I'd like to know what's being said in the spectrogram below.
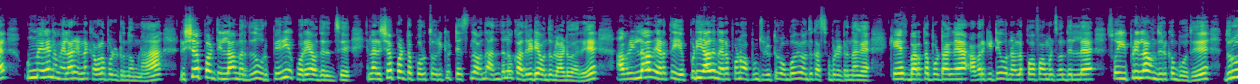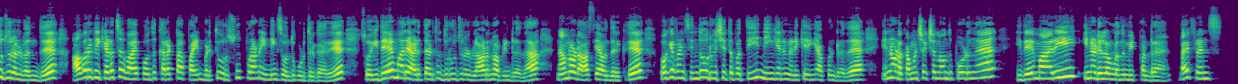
உண்மையிலே நம்ம எல்லாரும் என்ன கவலைப்பட்டுட்டு இருந்தோம்னா ரிஷப் பண்ட் இல்லாம இருந்தது ஒரு பெரிய குறையா வந்து இருந்துச்சு ஏன்னா ரிஷப் பண்ட்டை பொறுத்த வரைக்கும் டெஸ்ட்ல வந்து அந்த அளவுக்கு வந்து விளையாடுவாரு. அவர் இல்லாத இடத்த எப்படியாவது நிரப்பணும் அப்படின்னு சொல்லிட்டு ரொம்பவே வந்து கஷ்டப்பட்டுட்டு இருந்தாங்க. கேஎஸ் பரத்தை போட்டாங்க. அவர்கிட்டே ஒரு நல்ல பர்ஃபார்மன்ஸ் வந்து இல்லை. ஸோ இப்படிலாம் வந்து இருக்கும்போது துருஜுரல் வந்து அவருக்கு கிடைச்ச வாய்ப்பை வந்து கரெக்டாக பயன்படுத்தி ஒரு சூப்பரான இன்னிங்ஸ் வந்து கொடுத்துருக்காரு. ஸோ இதே மாதிரி அடுத்தடுத்து துருஜுரல் விளையாடணும் அப்படின்றது தான் நம்மளோட ஆசையாக வந்திருக்கு. ஓகே ஃப்ரெண்ட்ஸ் இந்த ஒரு விஷயத்தை பற்றி நீங்கள் என்ன நினைக்கிறீங்க அப்படின்றத என்னோட கமெண்ட் செக்ஷனில் வந்து போடுங்க. இதே மாதிரி இன்னடியில் உங்களை வந்து மீட் பண்ணுறேன் பை ஃப்ரெண்ட்ஸ்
